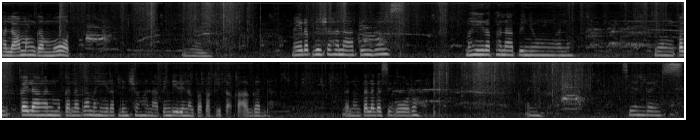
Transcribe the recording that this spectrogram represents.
halamang gamot. Ayan. mahirap din siya hanapin guys. Mahirap hanapin yung ano yung pag kailangan mo talaga mahirap din siyang hanapin. Hindi rin nagpapakita kaagad. Ganun talaga siguro. Ayun so yan guys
